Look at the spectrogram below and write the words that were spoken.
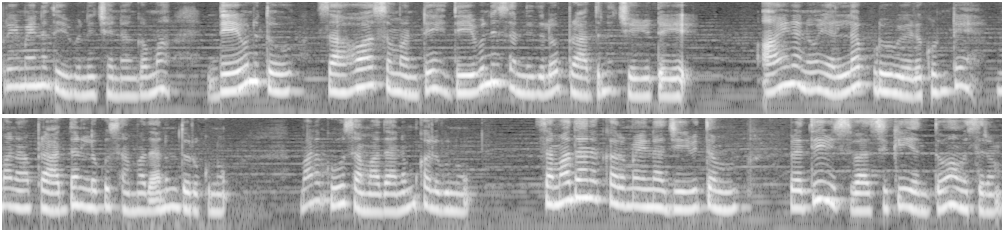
ప్రియమైన దేవుని జనాంగమా దేవునితో సహవాసం అంటే దేవుని సన్నిధిలో ప్రార్థన చేయుటయే. ఆయనను ఎల్లప్పుడూ వేడుకుంటే మన ప్రార్థనలకు సమాధానం దొరుకును మనకు సమాధానం కలుగును. సమాధానకరమైన జీవితం ప్రతి విశ్వాసికి ఎంతో అవసరం.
